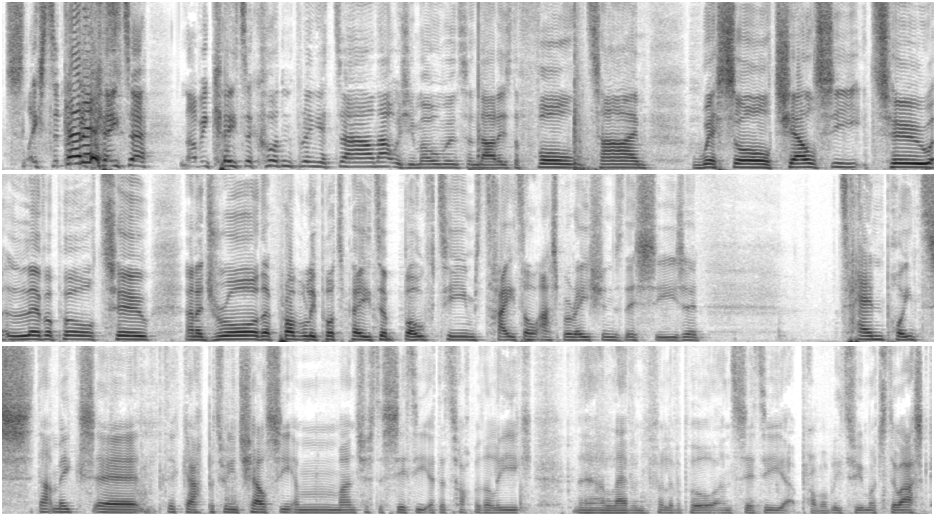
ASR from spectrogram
It's sliced to Get Naby it! Keita. Naby Keita couldn't bring it down. That was your moment, and that is the full time whistle. Chelsea 2, Liverpool 2, and a draw that probably puts pay to both teams' title aspirations this season. 10 points. That makes uh, the gap between Chelsea and Manchester City at the top of the league. Uh, 11 for Liverpool and City. Uh, probably too much to ask.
